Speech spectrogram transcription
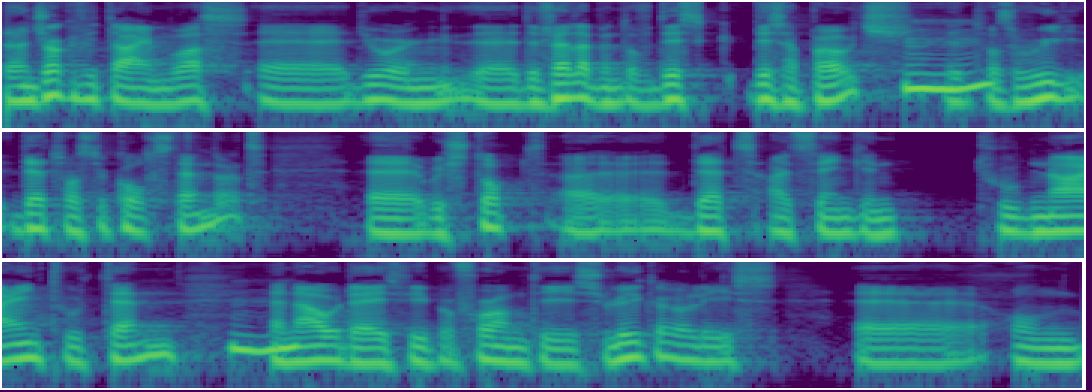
The angiography time was uh, during the development of this this approach. Mhm. It was really that was the gold standard. Uh, we stopped uh, that I think in 2009 to 10, Mhm. and nowadays we perform the Celica release uh, on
